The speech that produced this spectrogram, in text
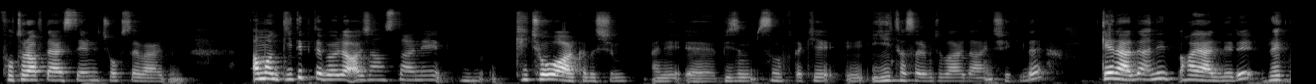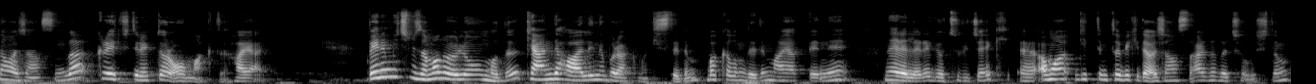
Fotoğraf derslerini çok severdim. Ama gidip de böyle ajansta hani ki çoğu arkadaşım hani e, bizim sınıftaki e, iyi tasarımcılar da aynı şekilde genelde hani hayalleri reklam ajansında kreatif direktör olmaktı hayal. Benim hiçbir zaman öyle olmadı. Kendi halini bırakmak istedim. Bakalım dedim hayat beni nerelere götürecek. Ee, ama gittim tabii ki de ajanslarda da çalıştım.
